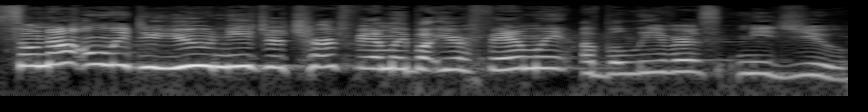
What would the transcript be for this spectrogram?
So not only do you need your church family, but your family of believers needs you.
